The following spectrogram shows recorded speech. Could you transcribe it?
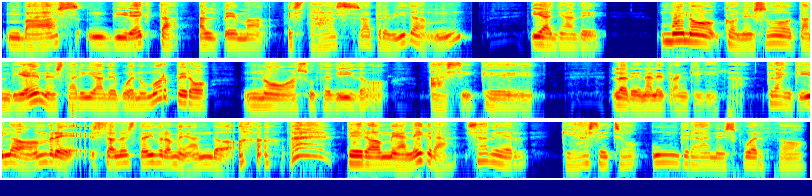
vas directa al tema, estás atrevida. Y añade, bueno, con eso también estaría de buen humor, pero no ha sucedido. Así que Lorena le tranquiliza. Tranquilo, hombre, solo estoy bromeando. Pero me alegra saber que has hecho un gran esfuerzo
